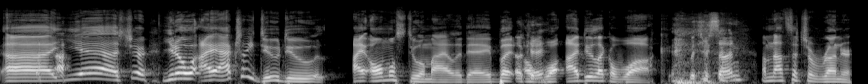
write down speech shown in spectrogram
Uh, yeah, sure. You know, I actually do do. I almost do a mile a day, but Okay. a wa- I do like a walk. With your son? I'm not such a runner.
